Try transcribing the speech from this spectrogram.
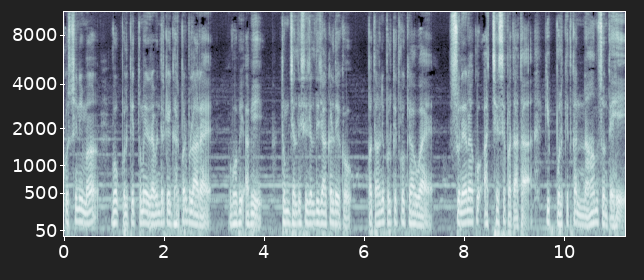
कुछ नहीं माँ, वो पुलकित तुम्हें रविंद्र के घर पर बुला रहा है। वो भी अभी। तुम जल्दी से जल्दी जाकर देखो। पता नहीं पुलकित को क्या हुआ है। सुनैना को अच्छे से पता था कि पुलकित का नाम सुनते ही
